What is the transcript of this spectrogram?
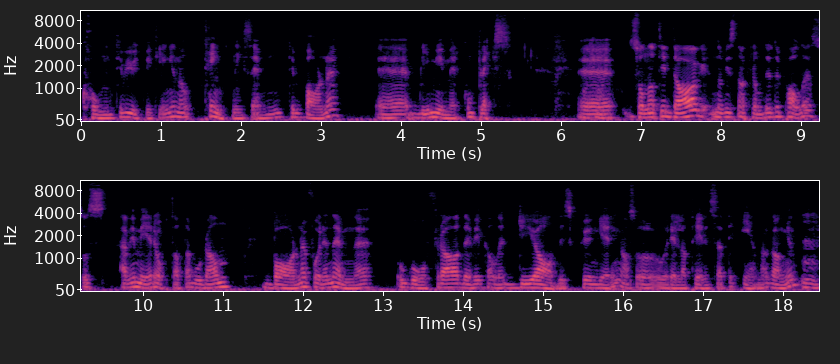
kognitive utviklingen og tenkningsevnen til barnet uh, blir mye mer kompleks. Eh, sånn at i dag, når vi snakker om det dupale, så er vi mer opptatt av hvordan barnet får en evne å gå fra det vi kaller dyadisk fungering, altså å relatere seg til én av gangen, Mm.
